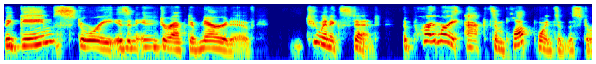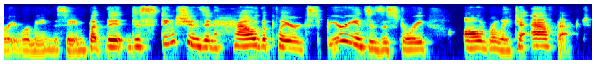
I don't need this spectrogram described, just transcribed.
The game's story is an interactive narrative to an extent, the primary acts and plot points of the story remain the same, but the distinctions in how the player experiences the story all relate to affect.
